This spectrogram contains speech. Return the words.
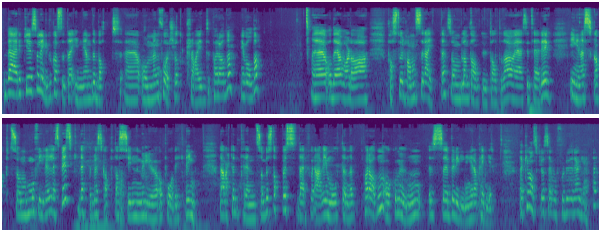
Det er ikke så lenge du kastet deg inn i en debatt eh, om en foreslått pride-parade i Volda. Eh, og det var da pastor Hans Reite som bl.a. uttalte da, og jeg siterer Ingen er skapt som homofil eller lesbisk. Dette ble skapt av synd, miljø og påvirkning. Det har vært en trend som bør stoppes. Derfor er vi imot denne paraden og kommunens bevilgninger av penger. Det er ikke vanskelig å se hvorfor du reagerte.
